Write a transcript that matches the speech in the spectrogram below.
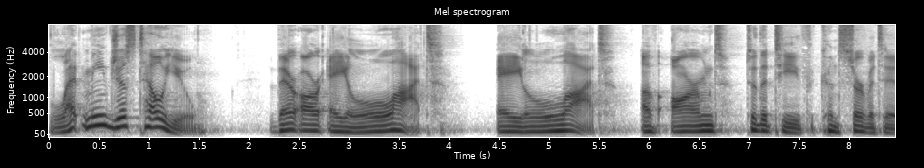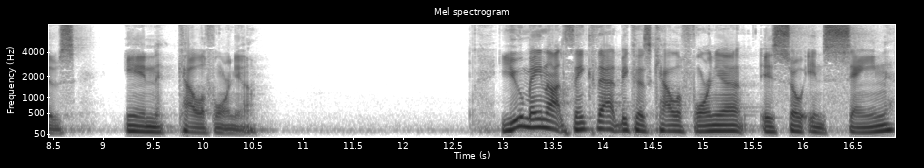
let me just tell you there are a lot, a lot of armed to the teeth conservatives in California. You may not think that because California is so insane,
